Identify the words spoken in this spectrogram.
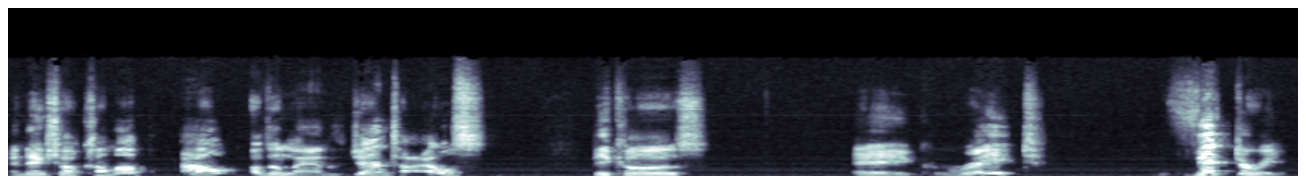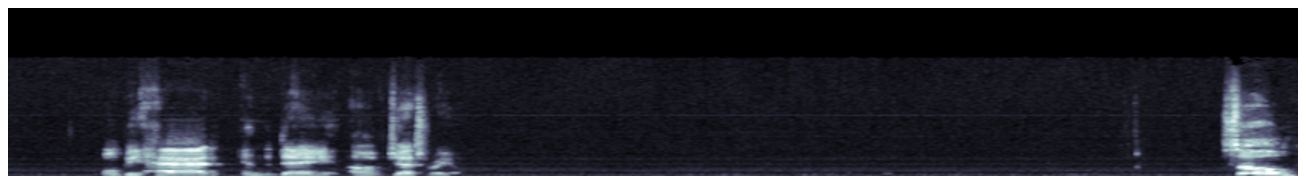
and they shall come up out of the land of the Gentiles, because a great victory will be had in the day of Jezreel. So,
